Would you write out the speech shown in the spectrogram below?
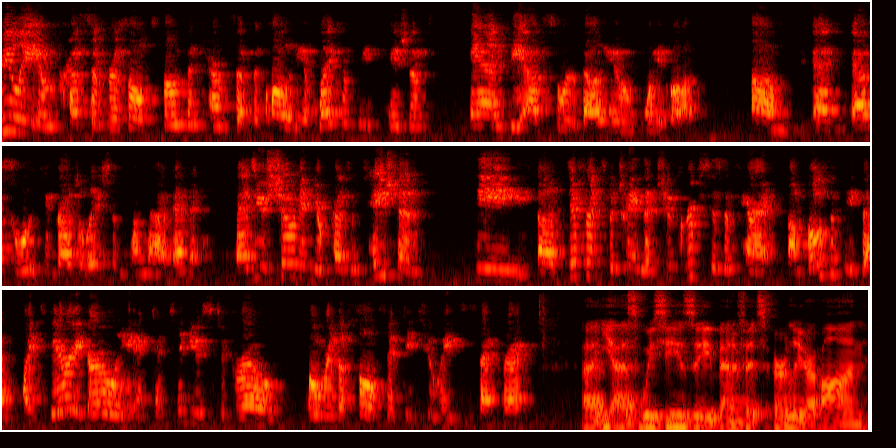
Really impressive results, both in terms of the quality of life of these patients and the absolute value of weight loss. Um, and absolutely congratulations on that. And as you showed in your presentation, the uh, difference between the two groups is apparent on both of these endpoints very early and continues to grow over the full 52 weeks. Is that correct? Uh, yes, we see the benefits earlier on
